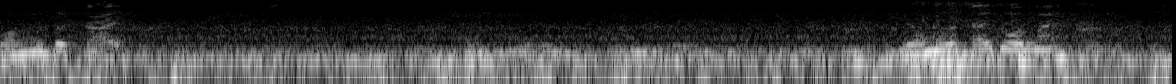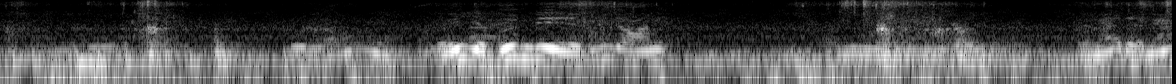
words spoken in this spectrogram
วางมือตะไคร้เดี๋ยวมือตะไคร้โดนไหมโดน แล้วนี่เฮ้ยอย่าพึ่งดิอย่าพึ่งย้อนเดี๋ยวนะเดี๋ยวนะ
